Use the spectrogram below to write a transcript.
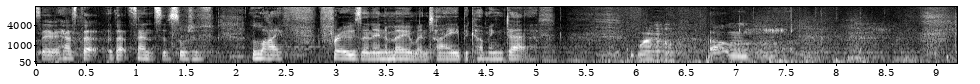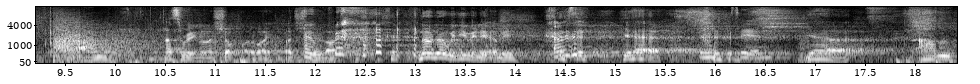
so it has that that sense of sort of life frozen in a moment, i.e., becoming death. Wow. Um, um, that's a really nice shot, by the way. I just oh. realised. no, no, with you in it. I mean. Oh, yeah. yeah. Um,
